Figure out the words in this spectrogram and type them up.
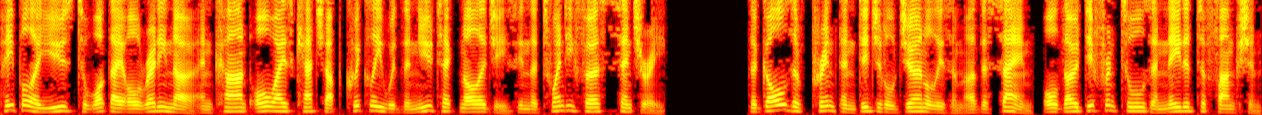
people are used to what they already know and can't always catch up quickly with the new technologies in the 21st century. The goals of print and digital journalism are the same, although different tools are needed to function.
